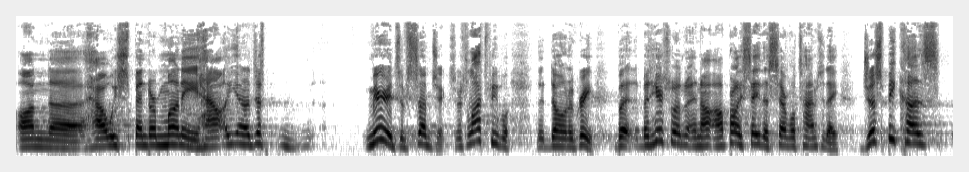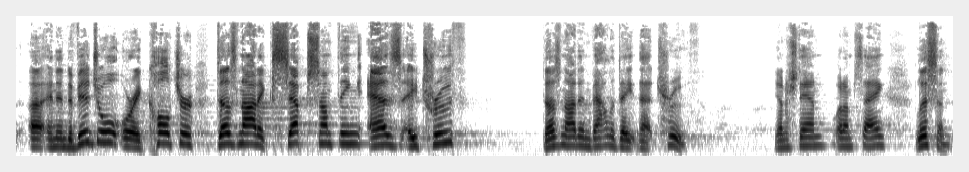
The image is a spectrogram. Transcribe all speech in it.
on uh, how we spend our money, how, you know, just myriads of subjects. There's lots of people that don't agree. But, but here's what, and I'll, probably say this several times today. Just because uh, an individual or a culture does not accept something as a truth, does not invalidate that truth. You understand what I'm saying? Listen,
